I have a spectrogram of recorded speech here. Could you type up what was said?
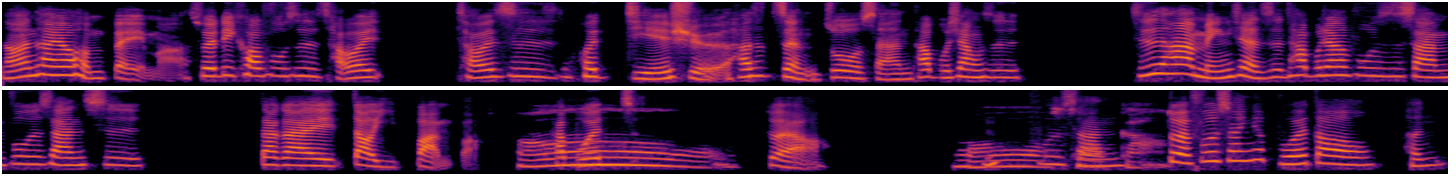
然后它又很北嘛，所以利靠富士才会才会是会结雪，它是整座山，它不像是，其实它很明显是它不像富士山，富士山是大概到一半吧，它不会整哦对啊，哦，富士山对富士山应该不会到很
